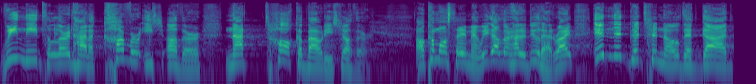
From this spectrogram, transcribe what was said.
we need to learn how to cover each other, not talk about each other. Oh, come on, say man. We got to learn how to do that, right? Isn't it good to know that God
